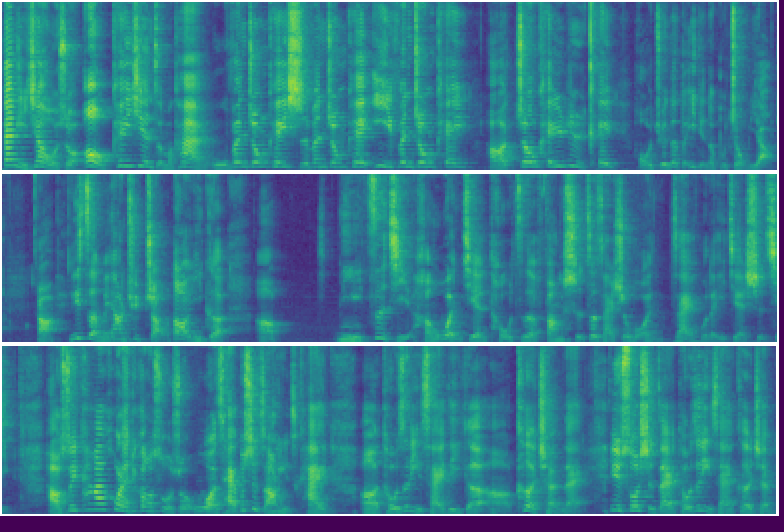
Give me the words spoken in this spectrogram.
但你叫我说哦，K 线怎么看？五分钟 K、十分钟 K、一分钟 K，好，周 K、日 K，我觉得都一点都不重要。啊，你怎么样去找到一个呃你自己很稳健投资的方式？这才是我很在乎的一件事情。好，所以他后来就告诉我说，我才不是找你开呃投资理财的一个呃课程呢。因为说实在，投资理财课程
